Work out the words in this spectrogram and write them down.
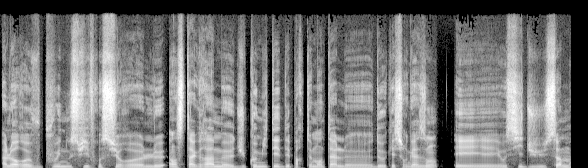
Alors, euh, vous pouvez nous suivre sur euh, le Instagram du comité départemental de hockey sur gazon et aussi du SOM.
